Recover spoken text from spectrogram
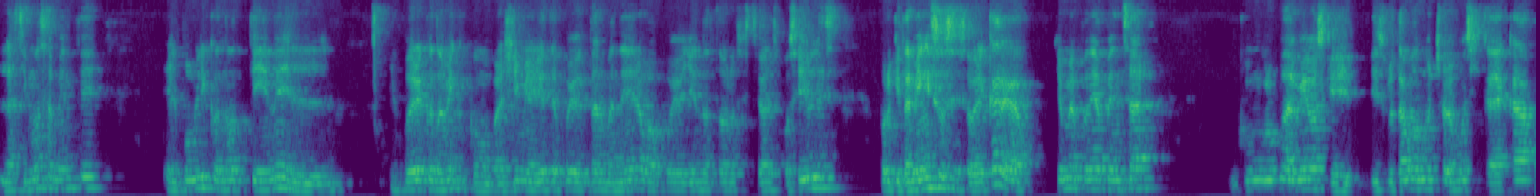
lastimosamente el público no tiene el, poder económico como para decir, mira, yo te apoyo de tal manera o apoyo yendo a todos los festivales posibles, porque también eso se sobrecarga. Yo me ponía a pensar con un grupo de amigos que disfrutamos mucho la música de acá,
